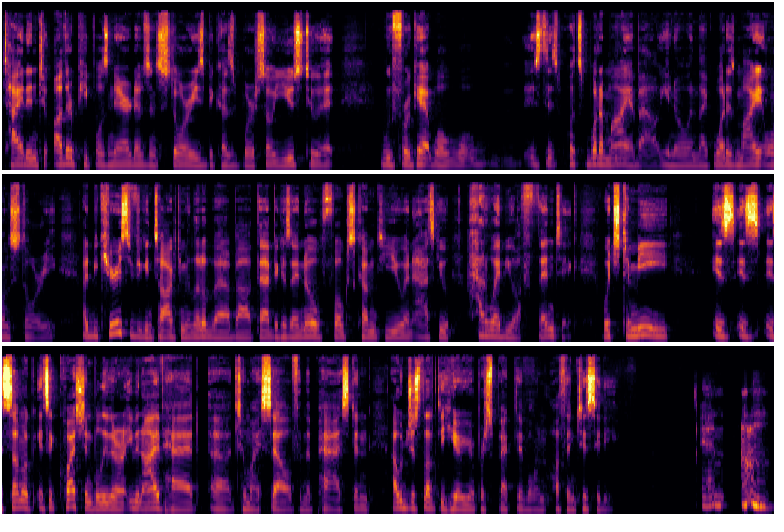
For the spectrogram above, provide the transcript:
tied into other people's narratives and stories because we're so used to it. We forget well is this what's what am i about you know and like what is my own story? I'd be curious if you can talk to me a little bit about that because i know folks come to you and ask you how do i be authentic? Which to me is is is some it's a question believe it or not even i've had uh, to myself in the past and i would just love to hear your perspective on authenticity And and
